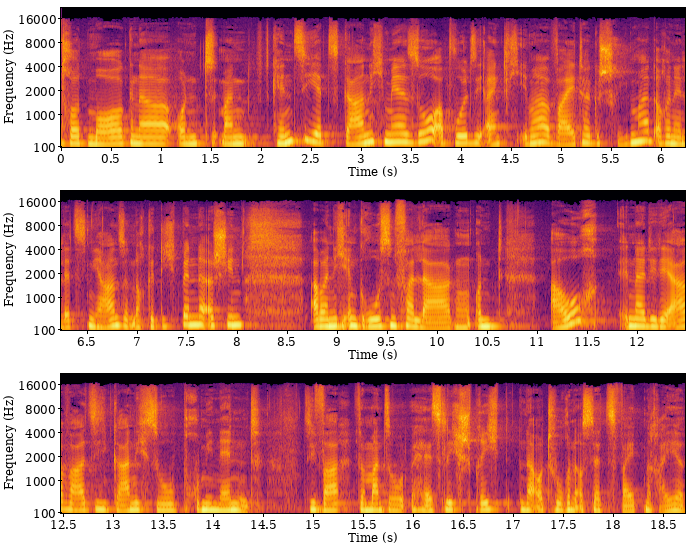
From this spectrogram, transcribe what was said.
Traut Morgner. Und man kennt sie jetzt gar nicht mehr so, obwohl sie eigentlich immer weiter geschrieben hat. Auch in den letzten Jahren sind noch Gedichtbände erschienen, aber nicht in großen Verlagen. Und auch in der DDR war sie gar nicht so prominent. Sie war, wenn man so hässlich spricht, eine Autorin aus der zweiten Reihe.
